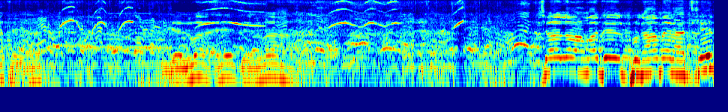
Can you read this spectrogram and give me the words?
बात है यार जलवा है जलवा চলো আমাদের প্রোগ্রামের আজকের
